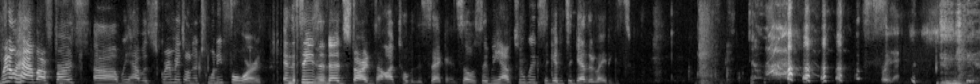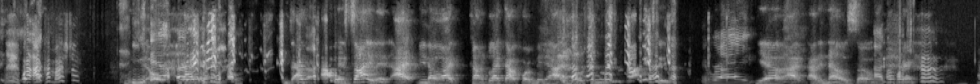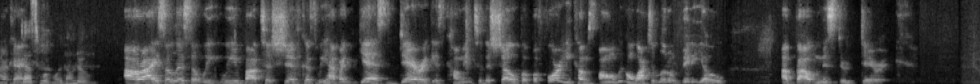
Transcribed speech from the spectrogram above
we don't have our first uh we have a scrimmage on the 24th and the season doesn't start until October the 2nd. So see we have 2 weeks to get it together, ladies. Well, our commercial. yeah. I, I went silent. I, you know, I kind of blacked out for a minute. I didn't know who you were talking to. Right. Yeah, I, I didn't know. So I- okay, okay. That's what we're going to do. All right. So listen, we we about to shift because we have a guest. Derrick is coming to the show, but before he comes on, we're gonna watch a little video about Mr. Derrick.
